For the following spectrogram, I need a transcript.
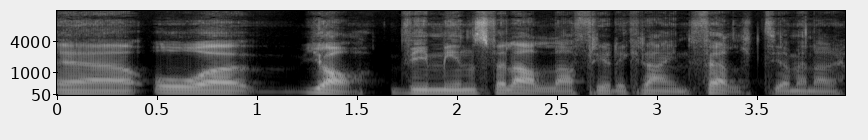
Eh, och ja, vi minns väl alla Fredrik Reinfeldt. Jag menar,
